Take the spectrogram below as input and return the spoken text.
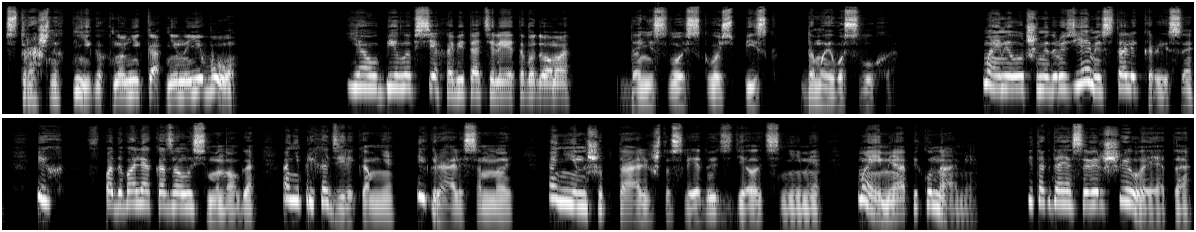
в страшных книгах, но никак не наяву. «Я убила всех обитателей этого дома», — донеслось сквозь писк до моего слуха. «Моими лучшими друзьями стали крысы. Их в подвале оказалось много. Они приходили ко мне, играли со мной. Они нашептали, что следует сделать с ними, моими опекунами. И тогда я совершила это.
